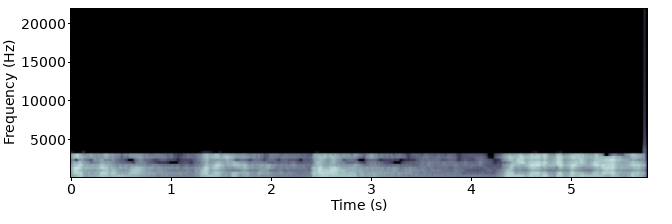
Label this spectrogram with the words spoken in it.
قدر الله وما شاء فعل. رواه مسلم. ولذلك فإن العبد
